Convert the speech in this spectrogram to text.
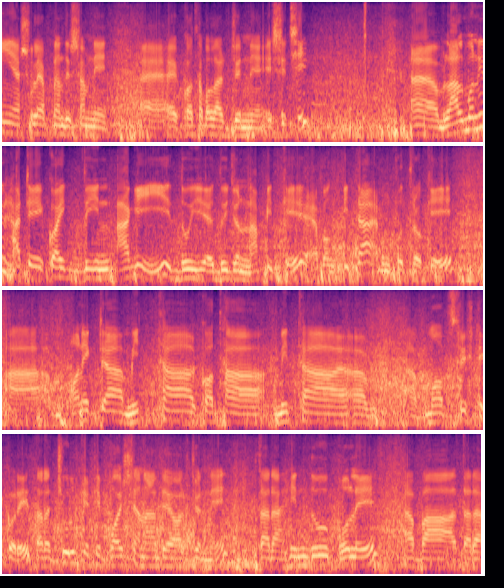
নিয়ে আসলে আপনাদের সামনে কথা বলার জন্য এসেছি। আহ, লালমনিরহাটে কয়েকদিন আগেই দুই দুইজন নাপিতকে এবং পিতা এবং পুত্রকে অনেকটা মিথ্যা কথা মিথ্যা মব সৃষ্টি করে তারা চুল কেটে পয়সা না দেওয়ার জন্যে তারা হিন্দু বলে বা তারা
